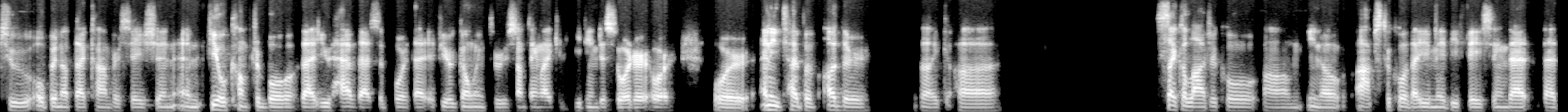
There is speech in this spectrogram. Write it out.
to open up that conversation and feel comfortable that you have that support that if you're going through something like an eating disorder or or any type of other like uh psychological um, you know obstacle that you may be facing that that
